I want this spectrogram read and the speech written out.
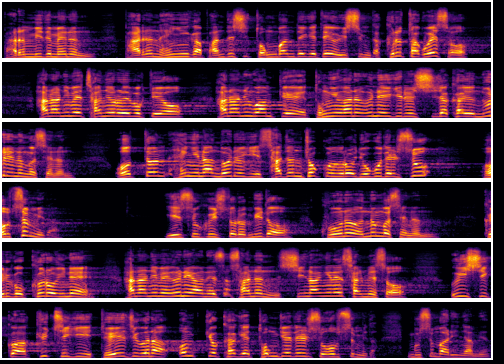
바른 믿음에는 바른 행위가 반드시 동반되게 되어 있습니다. 그렇다고 해서 하나님의 자녀로 회복되어 하나님과 함께 동행하는 은혜의 길을 시작하여 누리는 것에는 어떤 행위나 노력이 사전 조건으로 요구될 수 없습니다. 예수 그리스도를 믿어 구원을 얻는 것에는 그리고 그로 인해 하나님의 은혜 안에서 사는 신앙인의 삶에서 의식과 규칙이 더해지거나 엄격하게 통제될 수 없습니다. 무슨 말이냐면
